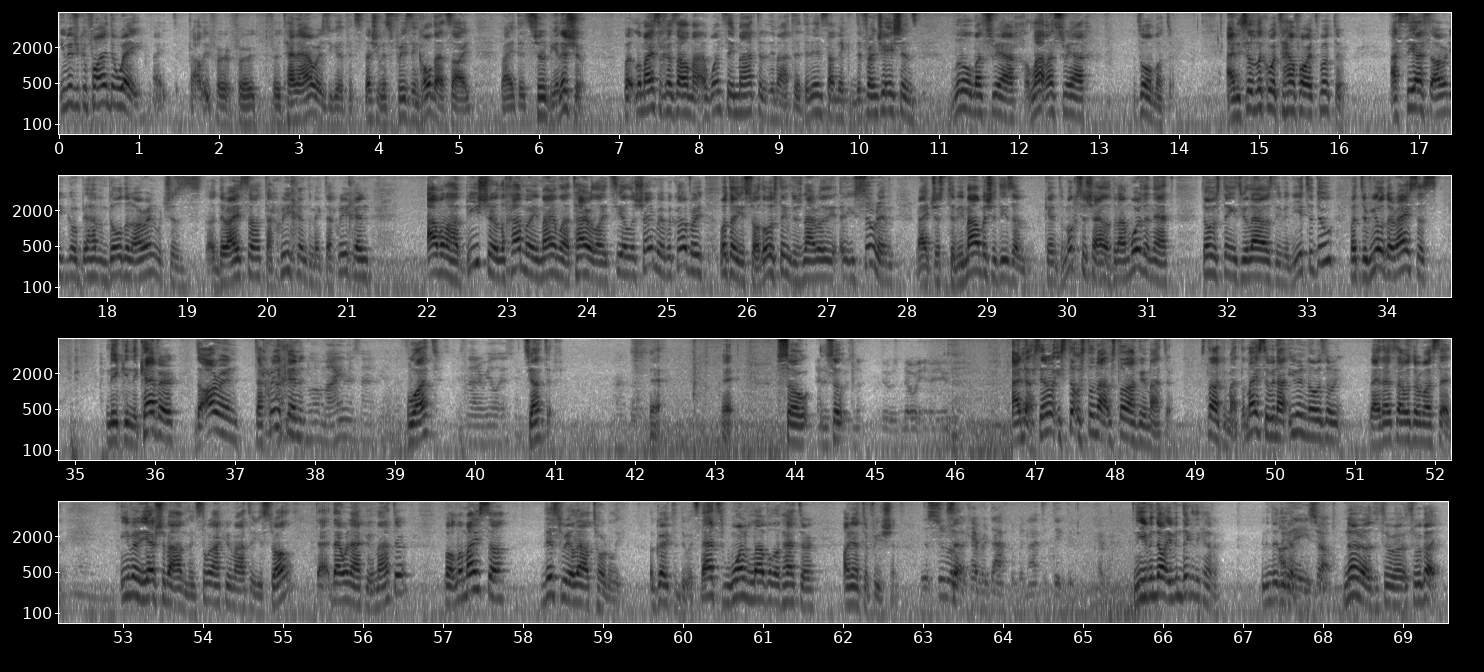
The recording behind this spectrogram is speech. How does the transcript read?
Even if you can find a way, right? Probably for, for, for 10 hours, you could, if it's, especially if it's freezing cold outside, right? That shouldn't be an issue. But Lamaisa Chazal, once they matter, they matter. They didn't start making differentiations. Little masriach, a lot masriach, it's all mutter. And he says, look what's how far it's mutter. Asiyas Aaron, you can go have him build an Aaron, which is a deraisa, tachrichin, to make tachrichin. Aval habisha lechama imayim la'atayr la'itzia l'shemer b'kavri. What are you Yisrael? Those things there's not really a yisurim, right? Just to be malmash these are getting to muksa shaylas, but not more than that. Those things you allow us even yet to do, but the real deraisas, making the kever, the Aaron, tachrichin. Well, mine is not. Yeah, that's- What? It's not a real issue. It's yantiv. Yeah. Right. So And so. there was no, there was no interview. I know. So it's still, still not, still not going to matter. It's not going to matter. The Meister, we're not, even though it's no, right, that's that was what Rama said. Even Yesh Amin, still not going to matter Yisrael. That, that would not going to matter. But Lamaisa, this we allow totally. A guy to do it. So that's one level of heter on Yom Tov The sumer So- kever dafka, but not to dig the kever. Even though, even dig the cover. Even dig the Al cover. Dei Yisrael. No, no, no, through a, through a guy.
